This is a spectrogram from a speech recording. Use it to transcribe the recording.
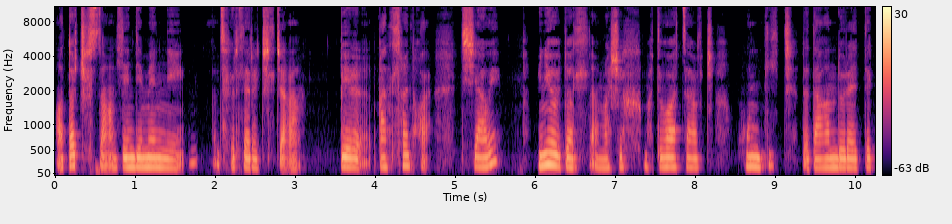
Одоо ч гэсэн Линдеменний захирлаар ажиллаж байгаа. Би ганцлагын тухай жишээ авъя. Миний хувьд бол маш их мотивац авч хүндэлж одоо даган дурайдаг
